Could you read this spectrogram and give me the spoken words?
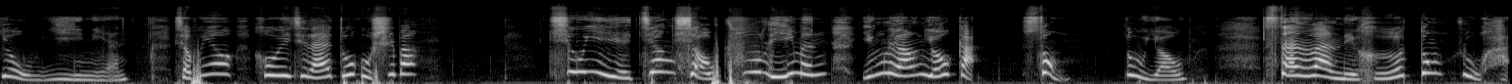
又一年。小朋友，和我一起来读古诗吧。秋夜将晓出篱门迎凉有感。宋·陆游。三万里河东入海。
